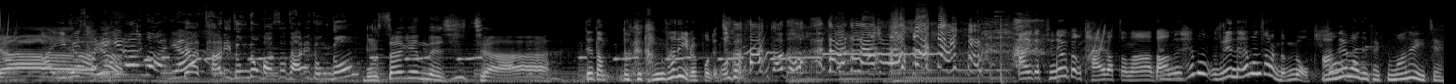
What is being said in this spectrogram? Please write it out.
아 이미 사귀기로 한 거 아니야? 야, 다리 동동 봤어? 다리 동동? 못 살겠네 진짜. 내남나그 강산에 이럴 뻔했잖아. 나도 나도 아 그러니까 준혁이 빼고 다 해봤잖아. 나는 해본 우리는 해본 사람 몇 명 없어. 안 해봐도 돼. 그만해 이제.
